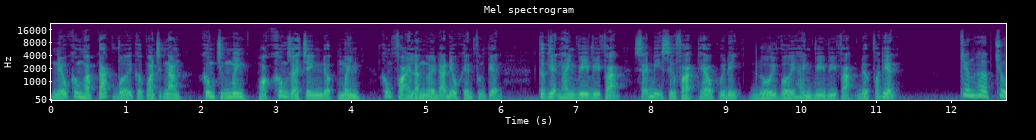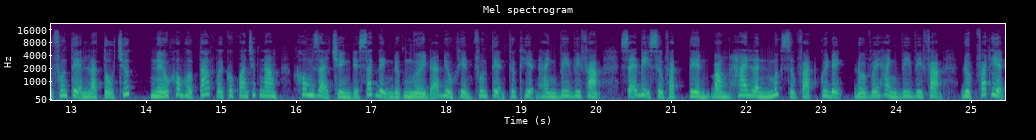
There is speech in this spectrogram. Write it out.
nếu không hợp tác với cơ quan chức năng, không chứng minh hoặc không giải trình được mình không phải là người đã điều khiển phương tiện, thực hiện hành vi vi phạm sẽ bị xử phạt theo quy định đối với hành vi vi phạm được phát hiện. Trường hợp chủ phương tiện là tổ chức, nếu không hợp tác với cơ quan chức năng, không giải trình để xác định được người đã điều khiển phương tiện thực hiện hành vi vi phạm sẽ bị xử phạt tiền bằng hai lần mức xử phạt quy định đối với hành vi vi phạm được phát hiện,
